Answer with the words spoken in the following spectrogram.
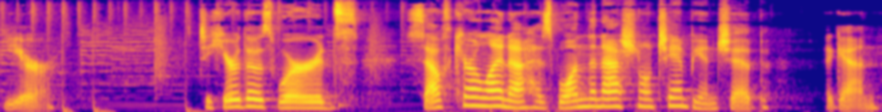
year. To hear those words, South Carolina has won the national championship again.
